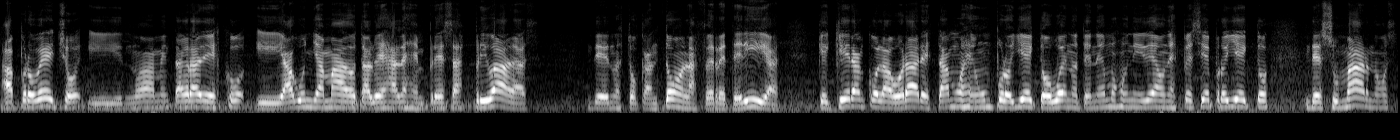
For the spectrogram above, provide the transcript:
aprovecho y nuevamente agradezco y hago un llamado tal vez a las empresas privadas de nuestro cantón, las ferreterías, que quieran colaborar. Estamos en un proyecto, bueno, tenemos una idea, una especie de proyecto de sumarnos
